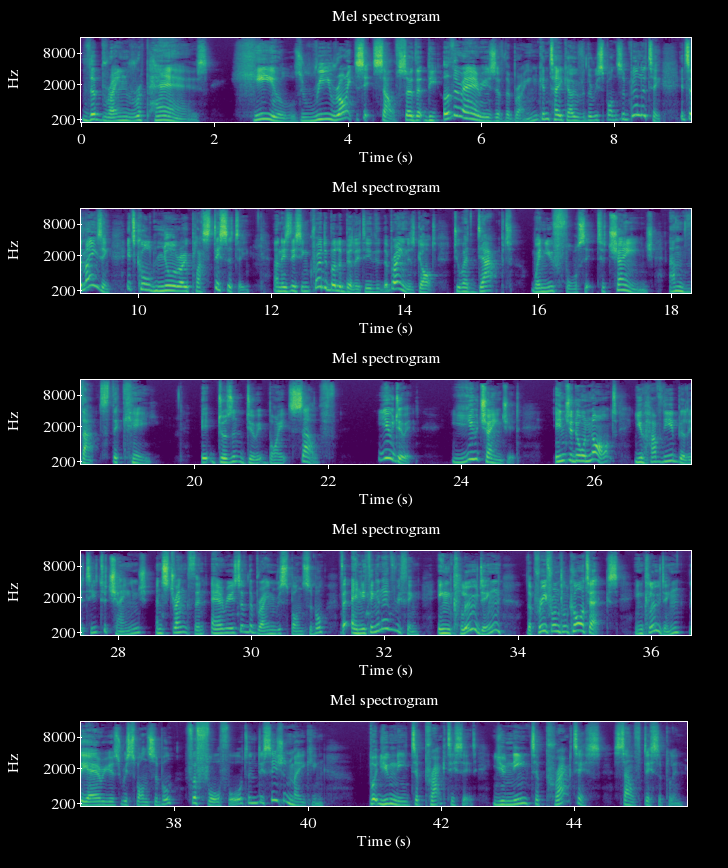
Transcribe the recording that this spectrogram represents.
The brain repairs heals, rewrites itself so that the other areas of the brain can take over the responsibility. It's amazing. It's called neuroplasticity and is this incredible ability that the brain has got to adapt when you force it to change. And that's the key. It doesn't do it by itself. You do it. You change it. Injured or not, you have the ability to change and strengthen areas of the brain responsible for anything and everything, including the prefrontal cortex, including the areas responsible for forethought and decision making. But you need to practice it. You need to practice self discipline.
